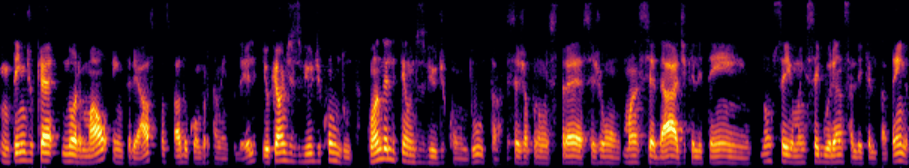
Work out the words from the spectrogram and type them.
entende o que é normal, entre aspas, tá, do comportamento dele, e o que é um desvio de conduta. Quando ele tem um desvio de conduta, seja por um estresse, seja uma ansiedade que ele tem, não sei, uma insegurança ali que ele tá tendo,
